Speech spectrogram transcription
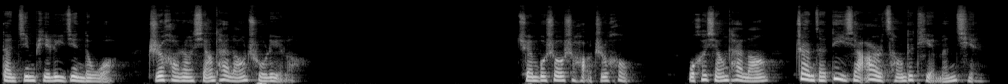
但筋疲力尽的我只好让祥太郎处理了。全部收拾好之后，我和祥太郎站在地下二层的铁门前，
